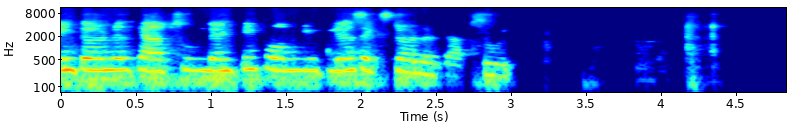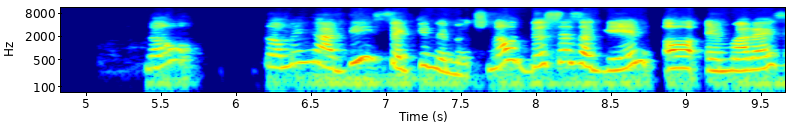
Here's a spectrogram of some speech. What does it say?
internal capsule, lentiform nucleus, external capsule. Now coming at the second image. Now this is again a MRI.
